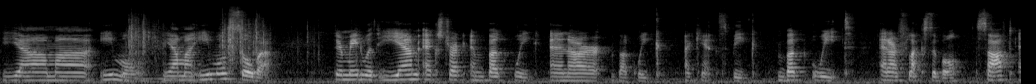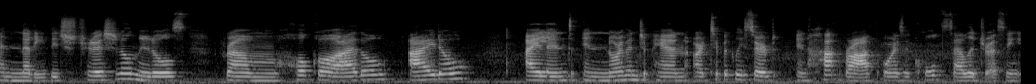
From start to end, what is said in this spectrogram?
yama imo, yama imo soba. They're made with yam extract and buckwheat and are buckwheat. I can't speak. Buckwheat and are flexible, soft and nutty. These traditional noodles from Hokkaido, Aido Island in northern Japan are typically served in hot broth or as a cold salad dressing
